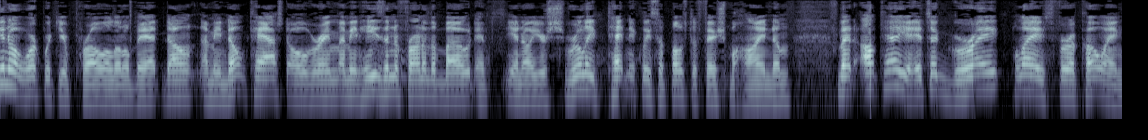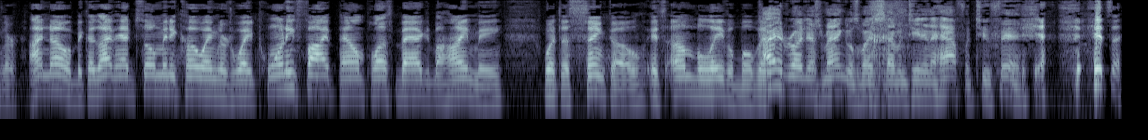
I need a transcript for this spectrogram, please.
you know, work with your pro a little bit. Don't, I mean, don't cast over him. I mean, he's in the front of the boat. If, you know, you're really technically supposed to fish behind him. But I'll tell you, it's a great place for a co-angler. I know because I've had so many co-anglers weigh 25 pound plus bags behind me with a Senko. It's unbelievable. But I had Roy Des Mangles weigh 17 and a half with two fish. Yeah, it's a,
